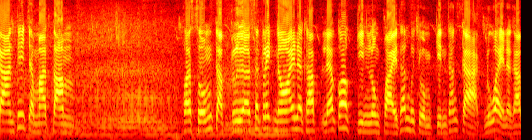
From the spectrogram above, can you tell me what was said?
การที่จะมาตำผสมกับเกลือสักเล็กน้อยนะครับ แล้วก็กินลงไปท่านผู้ชมกินทั้งกากด้วยนะครับ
